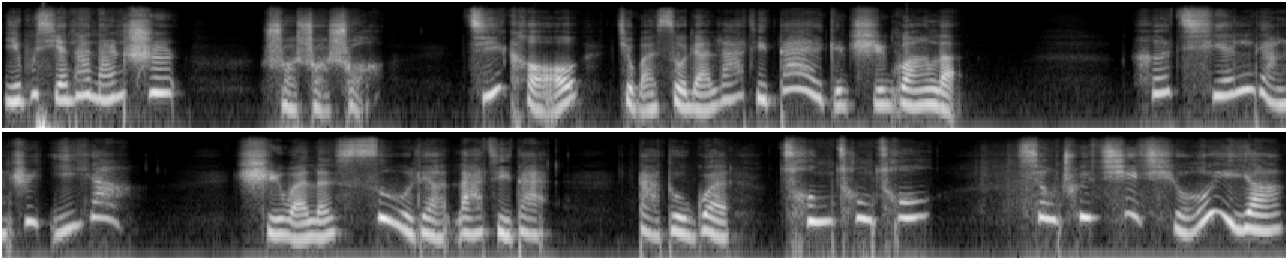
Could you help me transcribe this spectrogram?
也不嫌它难吃，说说说，几口就把塑料垃圾袋给吃光了。和前两只一样，吃完了塑料垃圾袋，大肚怪蹭蹭蹭，像吹气球一样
